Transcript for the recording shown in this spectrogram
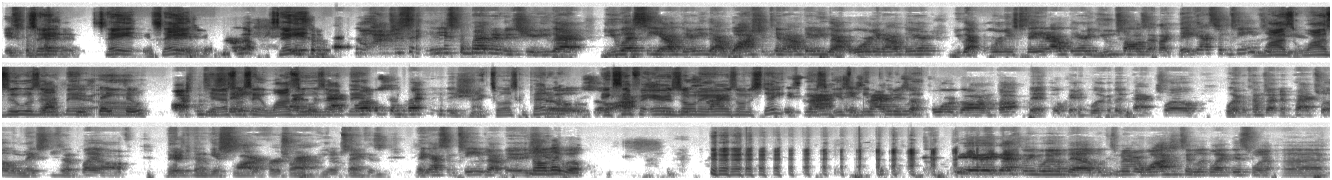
it's it's Say it. competitive. Say it. Say it. No, no, Say it's it. No, I'm just saying it is competitive this year. You got USC out there, you got Washington out there, you got Oregon out there, you got Oregon State out there, Utah's out- like they got some teams. this Waz, year. Wazoo is out Washington there. State, Um, too. Washington Yeah, that's State. what I'm saying. like, Wazoo the is out there. Pac-12 is competitive this year. Pac-12 is competitive. So, so Except for Arizona and not- Arizona State. It's not. it's It's, been not pretty just well. a foregone thought that okay, whoever the Pac-12, whoever comes out in the Pac-12 and makes it to the playoff, they're just gonna get slaughtered first round. You know what I'm saying? Because they got some teams out there. No, year. they will. Yeah, they definitely will, Dell. Because remember, Washington looked like this one. Uh, uh,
